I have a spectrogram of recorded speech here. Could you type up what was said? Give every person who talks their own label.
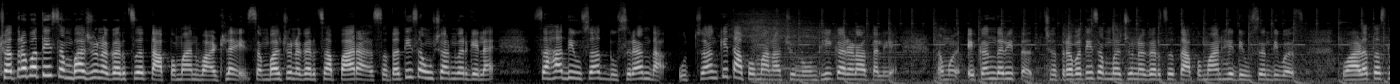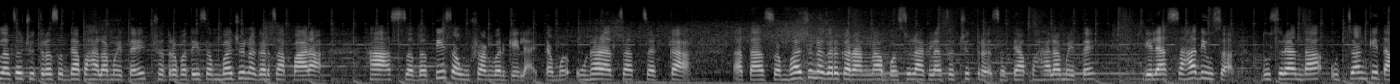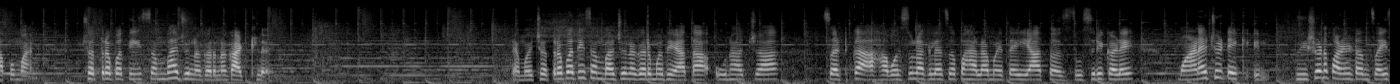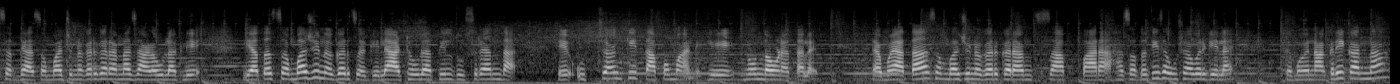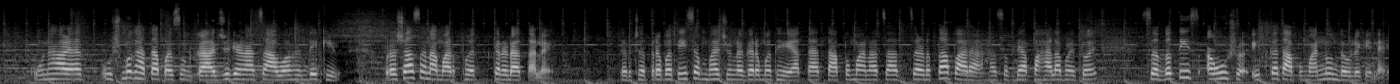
Speaker 1: छत्रपती संभाजीनगरचं तापमान वाढलंय. संभाजीनगरचा पारा सदतीस अंशांवर गेलाय. सहा दिवसात दुसऱ्यांदा उच्चांकी तापमानाची नोंदही करण्यात आली आहे. त्यामुळे एकंदरीतच छत्रपती संभाजीनगरचं तापमान हे दिवसेंदिवस वाढत असल्याचं चित्र सध्या पाहायला मिळतंय. छत्रपती संभाजीनगरचा पारा हा सदतीस अंशांवर गेलाय. त्यामुळे उन्हाळ्याचा चटका आता संभाजीनगरकरांना बसू लागल्याचं चित्र सध्या पाहायला मिळतंय. गेल्या सहा दिवसात दुसऱ्यांदा उच्चांकी तापमान छत्रपती संभाजीनगरनं गाठलंय. त्यामुळे छत्रपती संभाजीनगरमध्ये आता उन्हाचा चटका हा बसू लागल्याचं पाहायला मिळतंय. यातच दुसरीकडे पाण्याची टेकील भीषण पाणी टंचाई सध्या संभाजीनगरकरांना जाणवू लागली आहे. यातच संभाजीनगरचं गेल्या आठवड्यातील दुसऱ्यांदा हे उच्चांकी तापमान हे नोंदवण्यात आलं आहे त्यामुळे आता संभाजीनगरकरांचा पारा हा सदतीस अंशावर आहे त्यामुळे नागरिकांना उन्हाळ्यात उष्मघातापासून काळजी घेण्याचं आवाहन देखील प्रशासनामार्फत करण्यात आलंय. तर छत्रपती संभाजीनगरमध्ये आता तापमानाचा चढता पारा हा सध्या पाहायला मिळतोय. सदतीस अंश इतकं तापमान नोंदवलं गेलंय.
